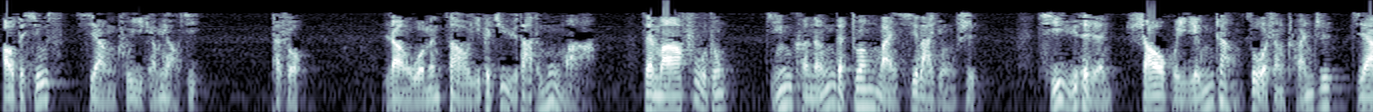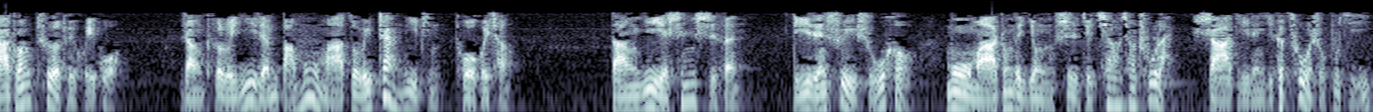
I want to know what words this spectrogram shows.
奥德修斯想出一条妙计，他说：“让我们造一个巨大的木马，在马腹中尽可能的装满希腊勇士，其余的人烧毁营帐，坐上船只，假装撤退回国。”让特洛伊人把木马作为战利品拖回城。当夜深时分，敌人睡熟后，木马中的勇士就悄悄出来，杀敌人一个措手不及。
